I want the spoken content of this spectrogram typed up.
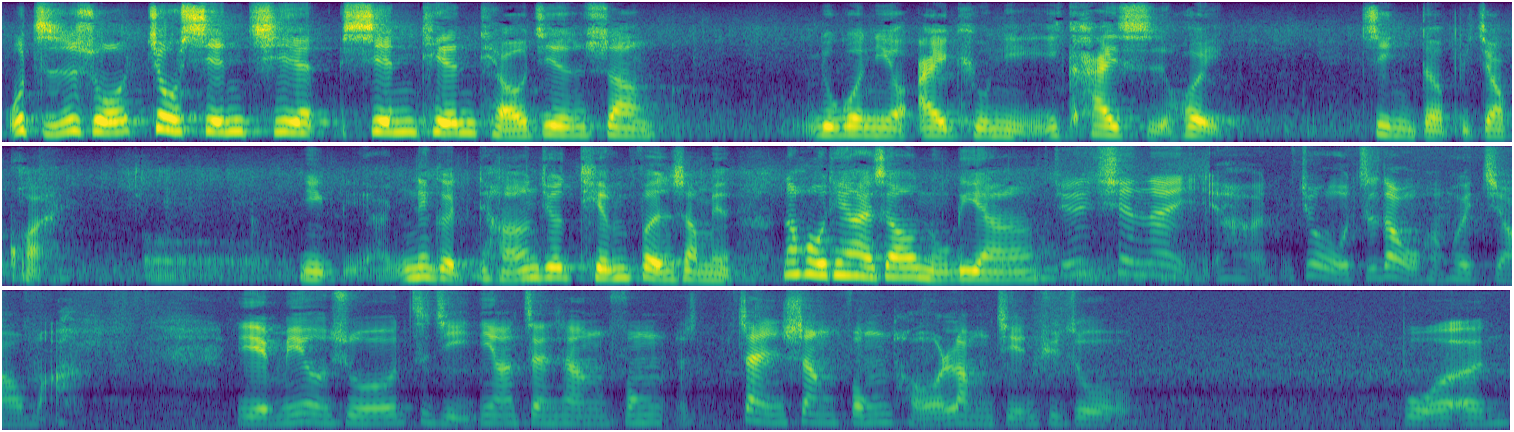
我只是说，就先天先天条件上，如果你有 I Q，你一开始会进的比较快。你那个好像就天分上面，那后天还是要努力啊。其实现在就我知道我很会教嘛，也没有说自己一定要站上风站上风头浪尖去做伯恩，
